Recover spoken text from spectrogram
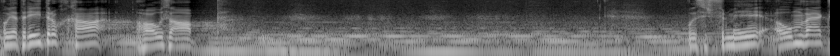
Und ich hatte den Eindruck, Haus ab. Und es war für mich ein Umweg.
